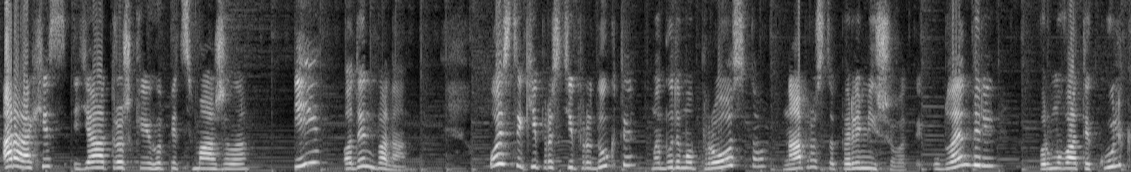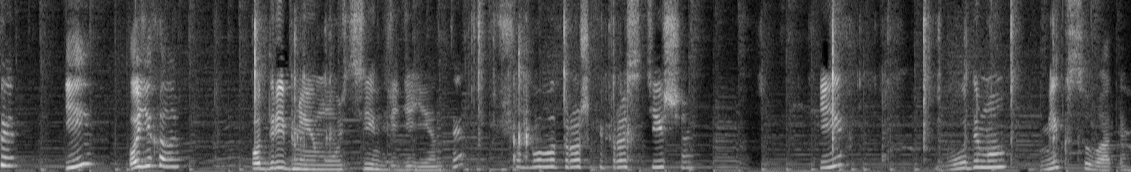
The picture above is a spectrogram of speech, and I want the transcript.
Арахіс, я трошки його підсмажила, і один банан. Ось такі прості продукти ми будемо просто-напросто перемішувати у блендері, формувати кульки і поїхали. Подрібнюємо усі інгредієнти, щоб було трошки простіше. І будемо міксувати.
